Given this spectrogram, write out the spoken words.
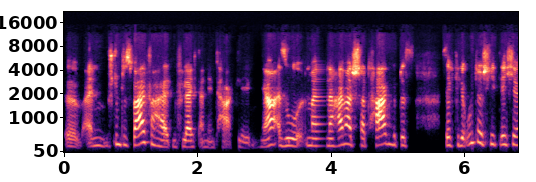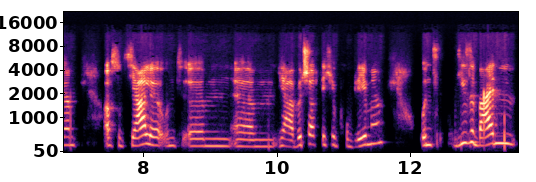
äh, ein bestimmtes Wahlverhalten vielleicht an den Tag legen. Ja, also in meiner Heimatstadt Hagen gibt es sehr viele unterschiedliche, auch soziale und ähm, ähm, ja, wirtschaftliche Probleme. Und diese beiden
